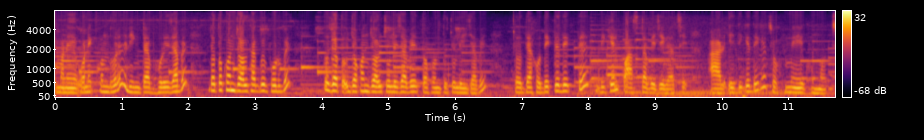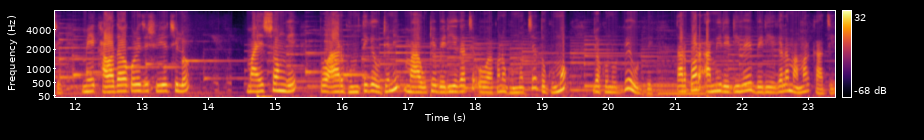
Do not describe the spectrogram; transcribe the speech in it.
মানে অনেকক্ষণ ধরে রিংটা ভরে যাবে। যতক্ষণ জল থাকবে, ভরবে। তো যত, যখন জল চলে যাবে, তখন তো চলেই যাবে। তো দেখো, দেখতে দেখতে বিকেল পাঁচটা বেজে গেছে। আর এদিকে দেখেছ, মেয়ে ঘুমোচ্ছে। মেয়ে খাওয়া দাওয়া করে যে শুয়েছিল মায়ের সঙ্গে, তো আর ঘুম থেকে উঠেনি। মা উঠে বেরিয়ে গেছে, ও এখনও ঘুমোচ্ছে। তো ঘুমোক, যখন উঠবে উঠবে। তারপর আমি রেডি হয়ে বেরিয়ে গেলাম আমার কাজে।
